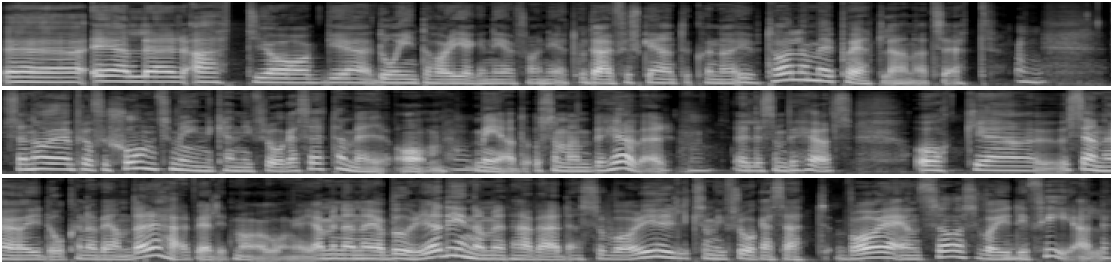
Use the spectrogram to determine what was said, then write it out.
Eh, eller att jag eh, då inte har egen erfarenhet och därför ska jag inte kunna uttala mig på ett eller annat sätt. Sen har jag en profession som ingen kan ifrågasätta mig om med och som man behöver, eller som behövs. Och eh, sen har jag ju då kunnat vända det här väldigt många gånger. Jag menar när jag började inom den här världen så var det ju liksom ifrågasatt, vad jag än sa så var ju det fel.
